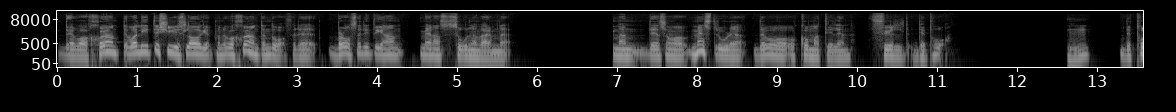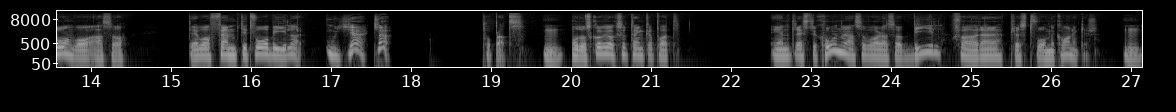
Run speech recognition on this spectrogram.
Det var skönt, det var lite kylslaget, men det var skönt ändå, för det blåste lite grann medan solen värmde. Men det som var mest roliga, det var att komma till en fylld depå. Mm. Depån var alltså, det var 52 bilar Oh jäklar! på plats. Mm. Och då ska vi också tänka på att enligt restriktionerna så var det alltså bil, förare plus två mekanikers. Mm.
